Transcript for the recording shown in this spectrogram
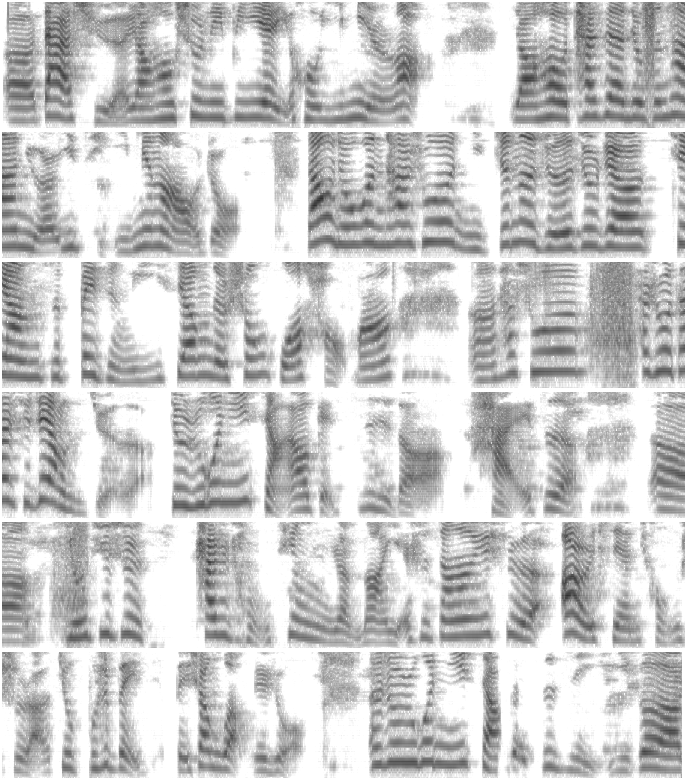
呃大学，然后顺利毕业以后移民了，然后他现在就跟他女儿一起移民了澳洲。然后我就问他说：“你真的觉得就是这样这样子背井离乡的生活好吗？”嗯，他说：“他说他是这样子觉得，就如果你想要给自己的孩子，呃，尤其是他是重庆人嘛，也是相当于是二线城市啊，就不是北北上广这种。他说，如果你想给自己一个，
